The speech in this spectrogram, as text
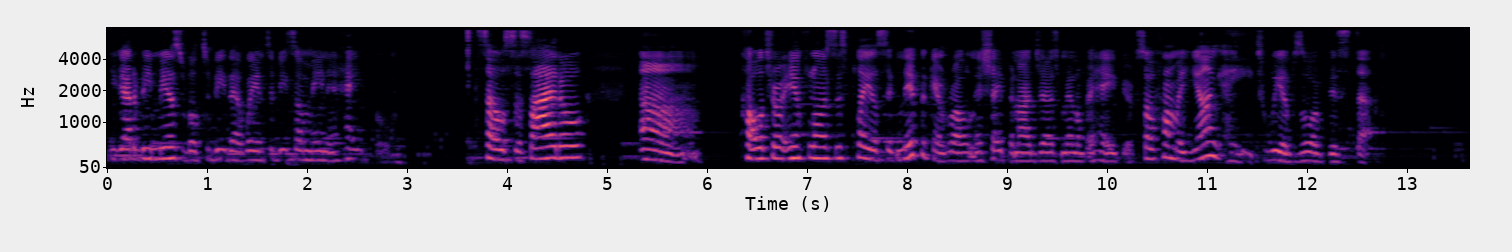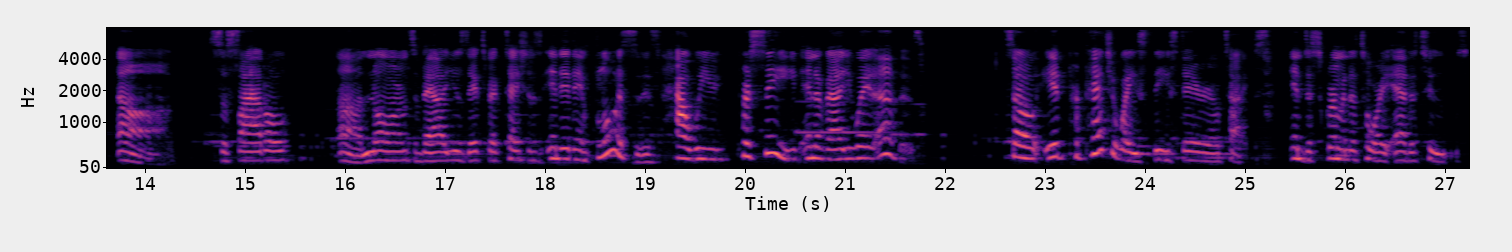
you got to be miserable to be that way and to be so mean and hateful. So societal, um, cultural influences play a significant role in shaping our judgmental behavior. So from a young age, we absorb this stuff. Uh, societal uh, norms, values, expectations, and it influences how we perceive and evaluate others. So it perpetuates these stereotypes and discriminatory attitudes,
